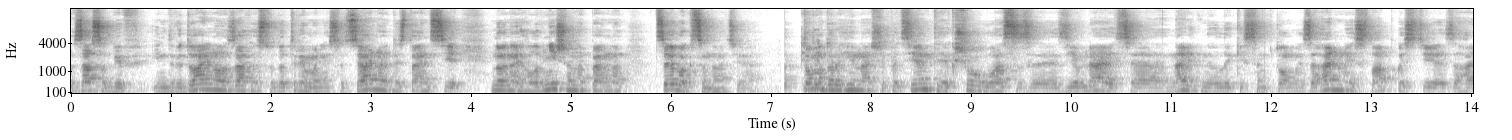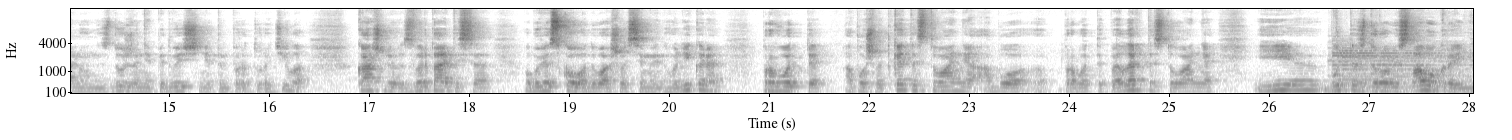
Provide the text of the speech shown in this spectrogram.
засобів індивідуального захисту, дотримання соціальної дистанції. Ну і найголовніше, напевно, це вакцинація. Тому, дорогі наші пацієнти, якщо у вас з'являються навіть невеликі симптоми загальної слабкості, загального нездужання, підвищення температури тіла, кашлю, звертайтеся обов'язково до вашого сімейного лікаря, проводьте або швидке тестування, або проводьте ПЛР-тестування і е, будьте здорові! Слава Україні!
